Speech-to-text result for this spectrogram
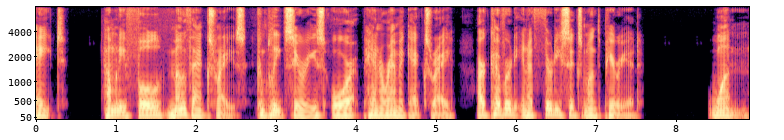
8. How many full mouth x rays, complete series, or panoramic x ray are covered in a 36 month period? 1.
